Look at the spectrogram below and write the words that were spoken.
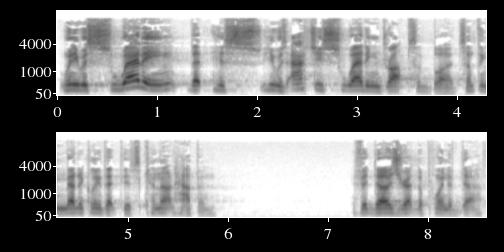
when he was sweating, that his, he was actually sweating drops of blood. Something medically that this cannot happen. If it does, you're at the point of death.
